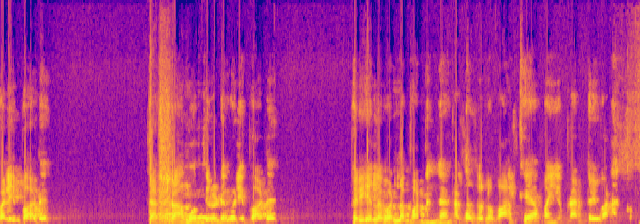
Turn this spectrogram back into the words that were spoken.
வழிபாடு தட்சிணாமூர்த்தியினுடைய வழிபாடு பெரிய லெவலில் பண்ணுங்க. நல்லதொரு வாழ்க்கை அமையும். நன்றி வணக்கம்.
